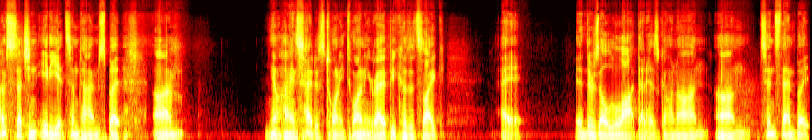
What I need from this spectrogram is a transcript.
I'm such an idiot sometimes, but, um, you know, hindsight is 2020, right? Because it's like, I, there's a lot that has gone on, um, since then, but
